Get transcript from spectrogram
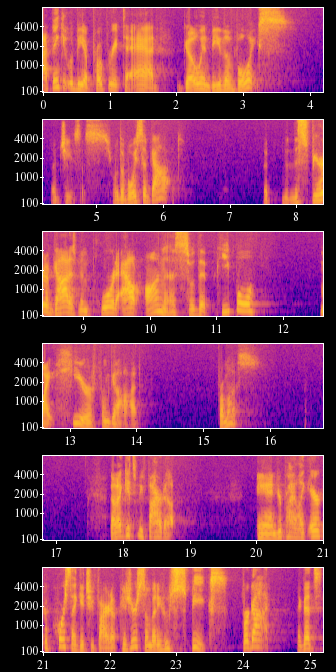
I think it would be appropriate to add, go and be the voice of Jesus or the voice of God. The, the Spirit of God has been poured out on us so that people might hear from God from us. Now, that gets me fired up And you're probably like, Eric, of course I get you fired up because you're somebody who speaks for God. Like that's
